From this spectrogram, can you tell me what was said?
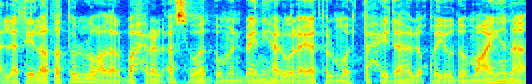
التي لا تطل على البحر الأسود ومن بينها الولايات المتحدة لقيود معينة.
